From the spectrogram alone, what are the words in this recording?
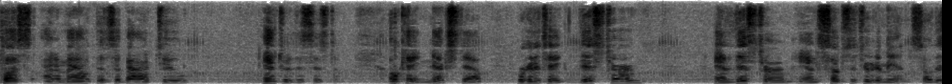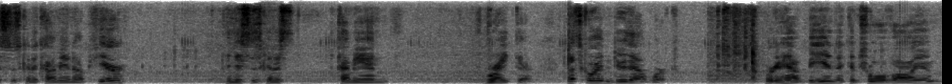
plus an amount that's about to enter the system. Okay, next step, we're going to take this term and this term and substitute them in. So this is going to come in up here, and this is going to come in right there. Let's go ahead and do that work. We're going to have B in the control volume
